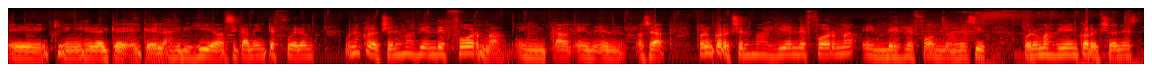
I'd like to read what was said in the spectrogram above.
eh, quien era el que, el que las dirigía, básicamente fueron unas correcciones más bien de forma, o sea, fueron correcciones más bien de forma en vez de fondo, es decir, fueron más bien correcciones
